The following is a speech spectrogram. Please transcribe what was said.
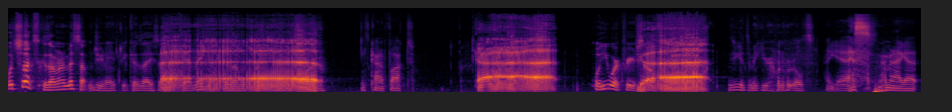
which sucks because I'm gonna miss something June eighth because I said I can't make it because I'm supposed to be in Florida. It's kind of fucked. Ah. Well, you work for yourself. Ah. You get to make your own rules. I guess. I mean, I got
